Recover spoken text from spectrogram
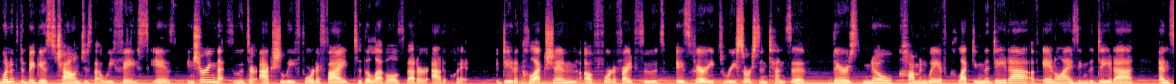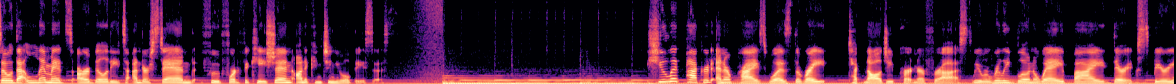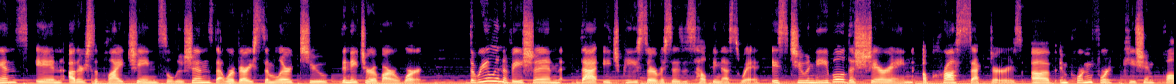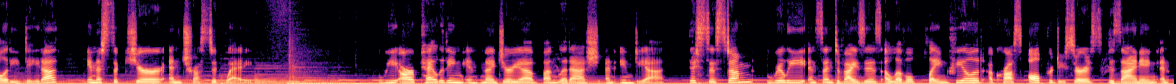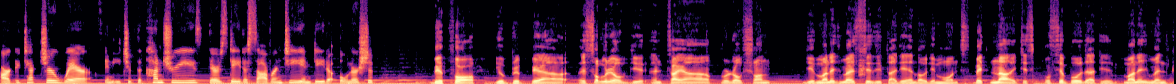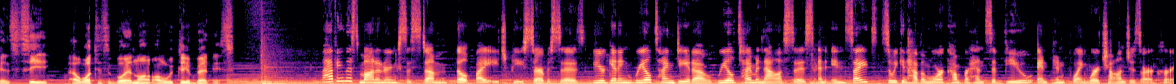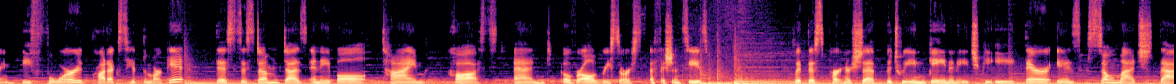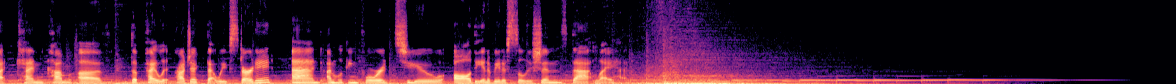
One of the biggest challenges that we face is ensuring that foods are actually fortified to the levels that are adequate data collection of fortified foods is very resource intensive. There's no common way of collecting the data, of analyzing the data. And so that limits our ability to understand food fortification on a continual basis. Hewlett Packard Enterprise was the right technology partner for us. We were really blown away by their experience in other supply chain solutions that were very similar to the nature of our work. The real innovation that HPE Services is helping us with is to enable the sharing across sectors of important fortification quality data in a secure and trusted way. We are piloting in Nigeria, Bangladesh, and India. This system really incentivizes a level playing field across all producers, designing an architecture where in each of the countries there's data sovereignty and data ownership before you prepare a summary of the entire production, the management sees it at the end of the month. But now it is possible that the management can see uh, what is going on on weekly basis. Having this monitoring system built by HP Services, you're getting real time data, real time analysis, and insights so we can have a more comprehensive view and pinpoint where challenges are occurring. Before products hit the market, this system does enable time cost, and overall resource efficiencies. With this partnership between Gain and HPE, there is so much that can come of the pilot project that we've started, and I'm looking forward to all the innovative solutions that lie ahead.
